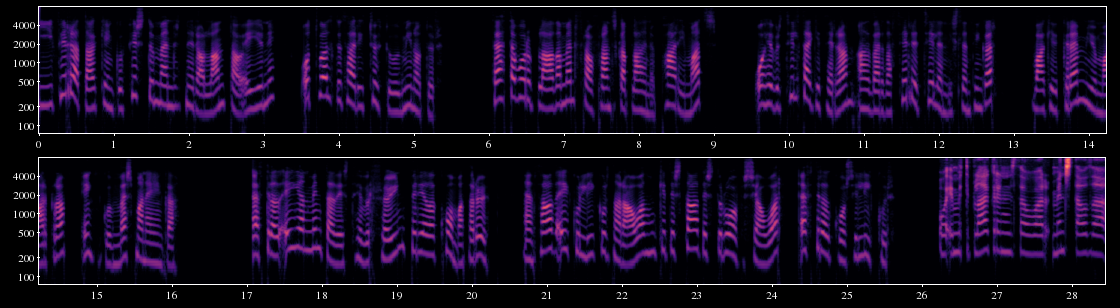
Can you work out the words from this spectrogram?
Í fyrra dag gengu fyrstu mennirnir á land á eiginni og dvöldu þar í 20 mínútur. Þetta voru bladamenn frá franska bladinu Paris Mats og hefur tiltækið þeirra að verða fyrri til en Íslendingar vakið gremju margra, engum vestmaneiginga. Eftir að eigin myndaðist hefur hraun byrjað að koma þar upp en það eigur líkurnar á að hún geti staðist rof sjáar eftir að gósi líkur. Og einmitt í blæðagreinu þá var minnst á það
